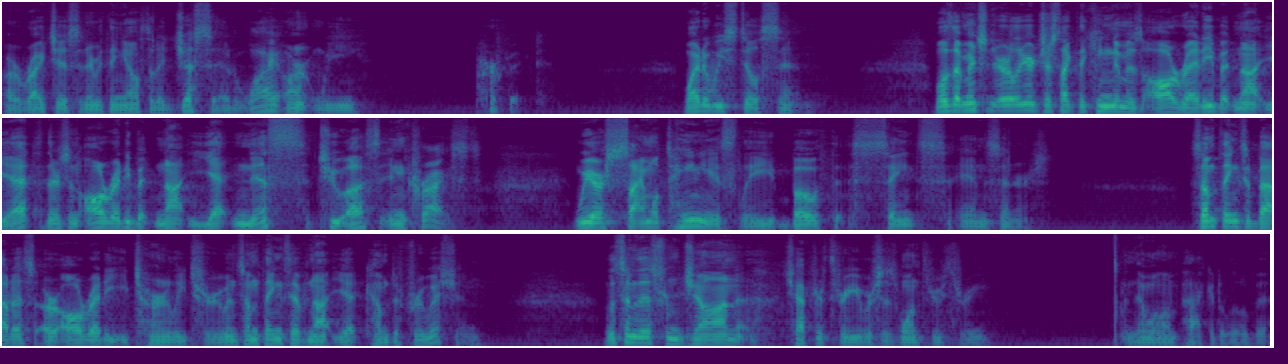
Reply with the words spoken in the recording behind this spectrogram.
are righteous and everything else that I just said. Why aren't we perfect? Why do we still sin? Well, as I mentioned earlier, just like the kingdom is already but not yet, there's an already but not yetness to us in Christ. We are simultaneously both saints and sinners. Some things about us are already eternally true, and some things have not yet come to fruition. Listen to this from John chapter 3, verses 1 through 3, and then we'll unpack it a little bit.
